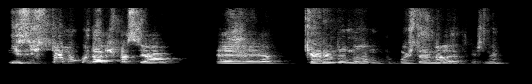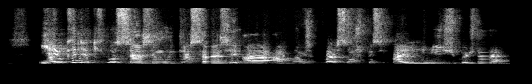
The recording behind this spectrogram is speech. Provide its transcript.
existe todo um cuidado especial, é, querendo ou não, com as termoelétricas, né? E aí eu queria que você assim, me trouxesse a, alguns quais são os principais riscos, né?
